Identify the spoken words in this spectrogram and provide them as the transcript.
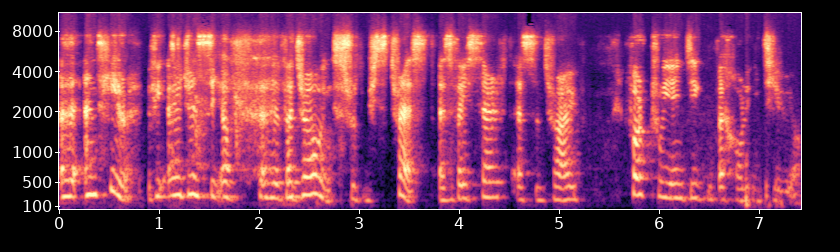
Uh, and here, the agency of uh, the drawings should be stressed as they served as a drive for creating the whole interior.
